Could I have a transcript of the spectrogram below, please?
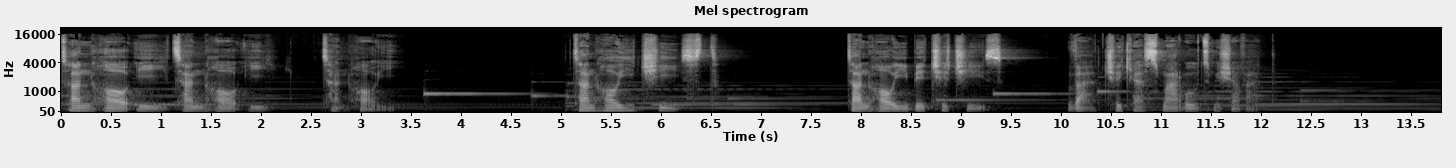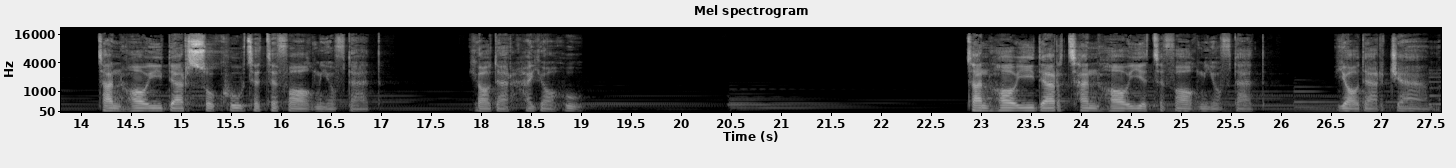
تنهایی تنهایی تنهایی. تنهایی چیست؟ تنهایی به چه چیز و چه کس مربوط می شود؟ تنهایی در سکوت اتفاق می افتد یا در هیاهو تنهایی در تنهایی اتفاق می افتد یا در جمع؟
